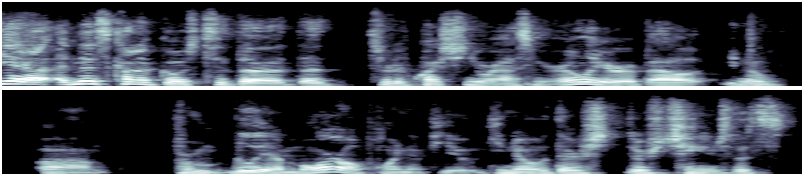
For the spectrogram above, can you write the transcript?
Yeah, and this kind of goes to the the sort of question you were asking earlier about, you know, um, from really a moral point of view, you know, there's there's change that's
